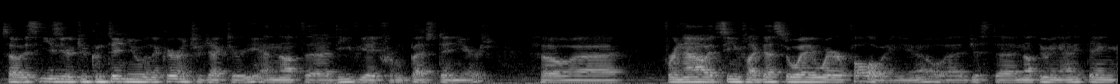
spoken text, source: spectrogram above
So it's easier to continue in the current trajectory and not uh, deviate from the past 10 years. So uh, for now, it seems like that's the way we're following, you know, uh, just uh, not doing anything,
